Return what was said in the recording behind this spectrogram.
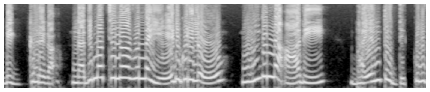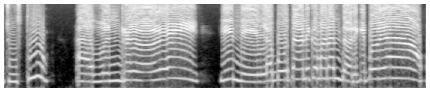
బిగ్గరగా. నది మధ్యలో ఉన్న ఏడుగురిలో ముందున్న ఆది భయంతో దిక్కులు చూస్తూ అవున్రోయ్ ఈ నీళ్ళ భూతానికి మనం దొరికిపోయాం.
